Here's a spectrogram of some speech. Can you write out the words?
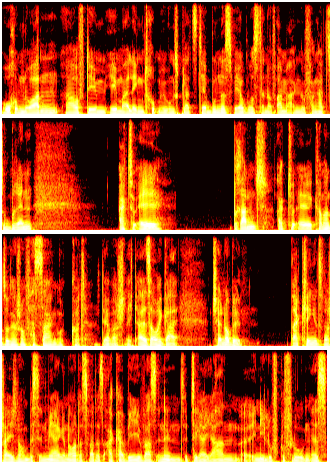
Hoch im Norden auf dem ehemaligen Truppenübungsplatz der Bundeswehr, wo es dann auf einmal angefangen hat zu brennen. Aktuell Brand, aktuell kann man sogar schon fast sagen, oh Gott, der war schlecht. Alles auch egal. Tschernobyl, da klingelt es wahrscheinlich noch ein bisschen mehr, genau, das war das AKW, was in den 70er Jahren äh, in die Luft geflogen ist.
